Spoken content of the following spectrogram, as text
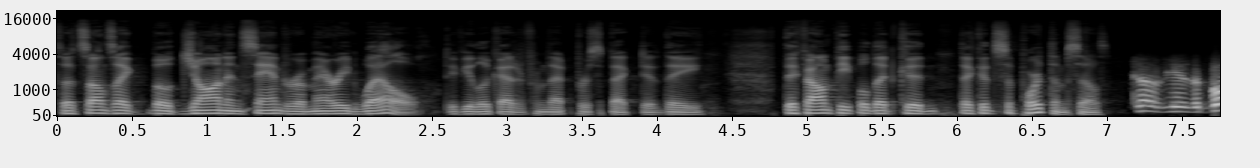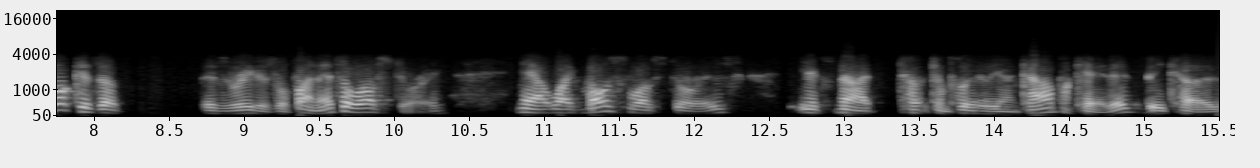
So it sounds like both John and Sandra married well. If you look at it from that perspective, they they found people that could that could support themselves. So you know, the book is a, as readers will find, it's a love story. Now, like most love stories, it's not t- completely uncomplicated because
